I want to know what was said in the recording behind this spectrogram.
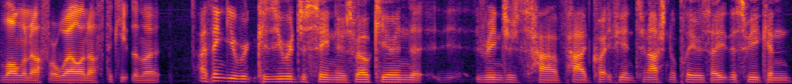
long enough or well enough to keep them out. I think you were because you were just saying there as well, Kieran, that Rangers have had quite a few international players out this week, and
